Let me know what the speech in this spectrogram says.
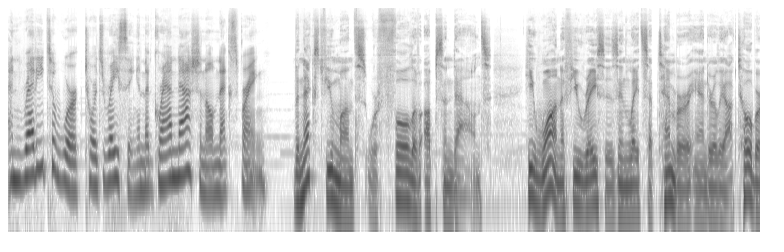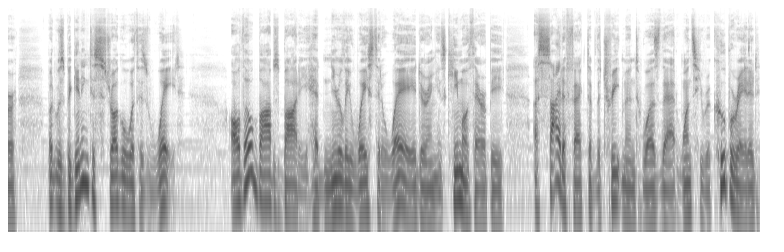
and ready to work towards racing in the Grand National next spring. The next few months were full of ups and downs. He won a few races in late September and early October, but was beginning to struggle with his weight. Although Bob's body had nearly wasted away during his chemotherapy, a side effect of the treatment was that once he recuperated,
